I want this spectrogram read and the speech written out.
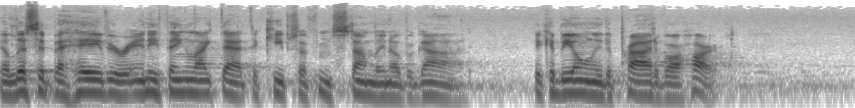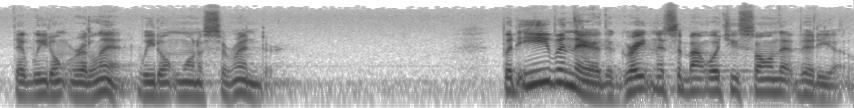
illicit behavior, or anything like that that keeps us from stumbling over God. It could be only the pride of our heart that we don't relent, we don't want to surrender. But even there, the greatness about what you saw in that video,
